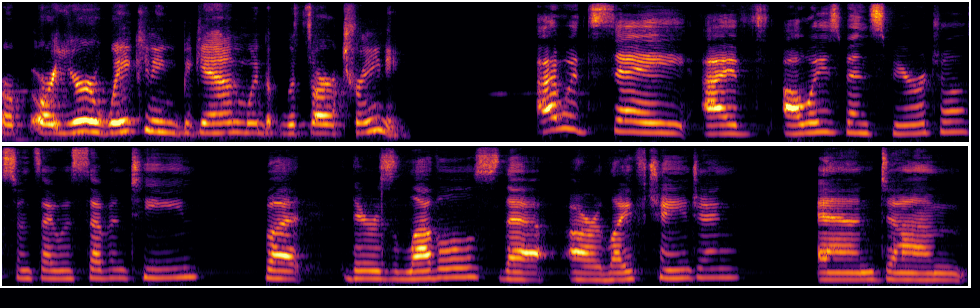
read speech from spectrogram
or, or your awakening began with, with our training? I would say I've always been spiritual since I was 17, but there's levels that are life changing. And um,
